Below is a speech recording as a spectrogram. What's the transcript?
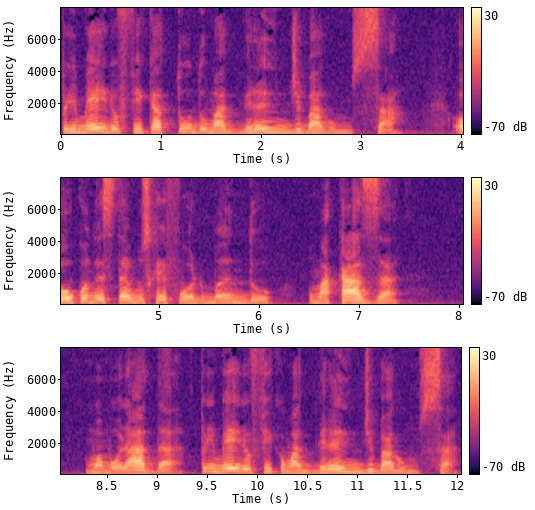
primeiro fica tudo uma grande bagunça. Ou quando estamos reformando uma casa, uma morada, primeiro fica uma grande bagunça.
